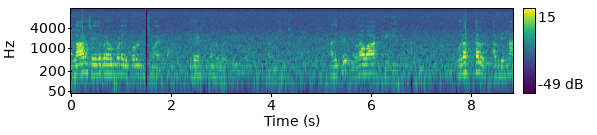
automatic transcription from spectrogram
எல்லாரும் செய்த பிறகும் கூட இது பொருள் மிச்சமாக இருக்கும். இதை எடுத்துக்கொண்டு போய் செய்யுங்க அப்படின்னு சொல்லி சொல்லுவாங்க அதுக்கு உலவா கிழி உலத்தல் அப்படின்னா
